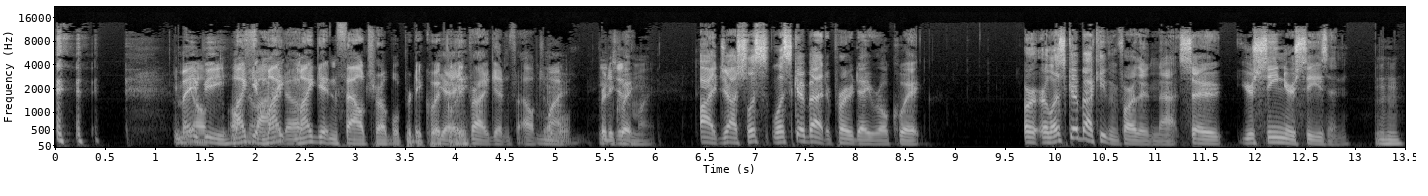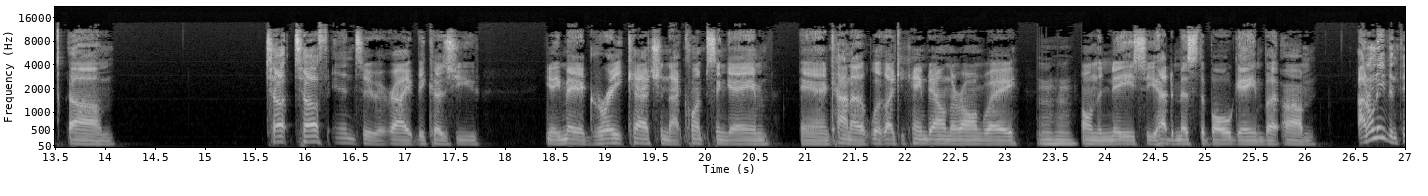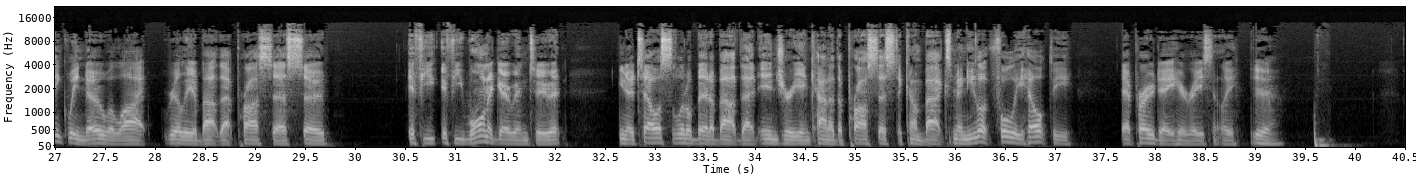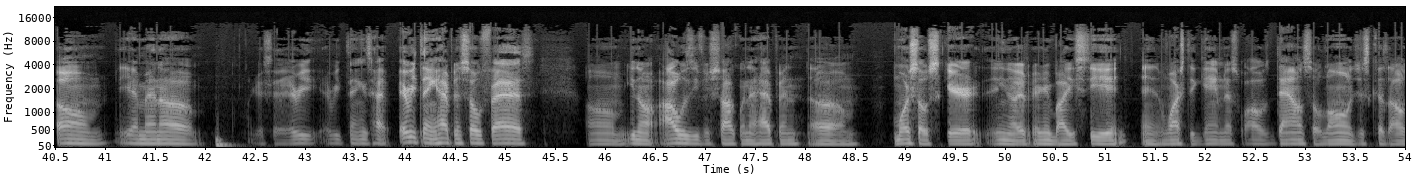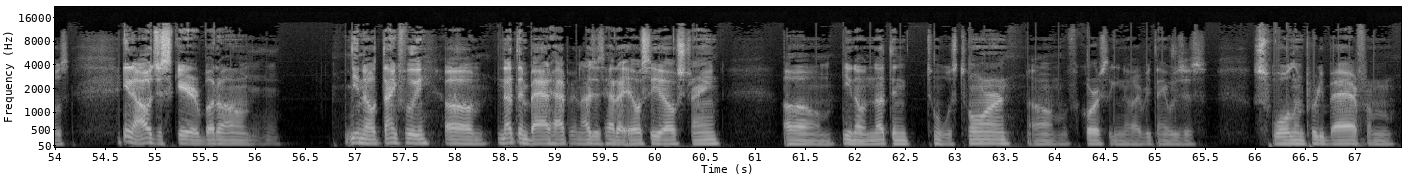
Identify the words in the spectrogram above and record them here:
He'd Maybe. all- all Might get, might, might get in foul trouble pretty Yeah, quickly. he'd probably get in foul trouble Might. Pretty just quick. might. All right, Josh, let's let's go back to pro day real quick, or, or let's go back even farther than that. So your senior season, Mhm. um, tou- tough into it, right? Because you, you know, you made a great catch in that Clemson game and kind of looked like you came down the wrong way Mhm. on the knee, so you had to miss the bowl game. But um, I don't even think we know a lot really about that process. So if you if you want to go into it, you know, tell us a little bit about that injury and kind of the process to come back. 'Cause, man, you look fully healthy at pro day here recently. Yeah. Um. Yeah, man. Uh, like I said, every everything's hap- everything happened so fast. Um. You know, I was even shocked when it happened. Um. More so scared. You know, if anybody see it and watch the game, that's why I was down so long, just because I was, you know, I was just scared. But um, you know, thankfully, um, nothing bad happened. I just had a LCL strain. Um, you know, nothing t- was torn. Um, of course, you know, everything was just swollen pretty bad from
